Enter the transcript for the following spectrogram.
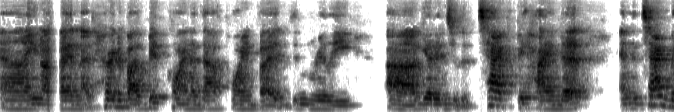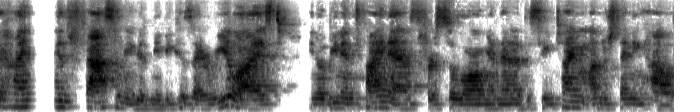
Uh, you know, and I'd heard about Bitcoin at that point, but didn't really uh, get into the tech behind it. And the tech behind it fascinated me because I realized you know being in finance for so long and then at the same time understanding how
